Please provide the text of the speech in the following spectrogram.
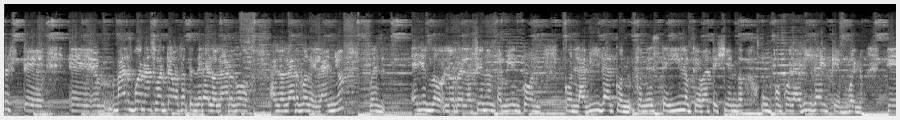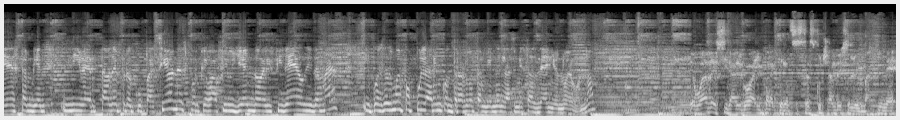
este, eh, más buena suerte vas a tener a lo largo, a lo largo del año, pues ellos lo, relacionan también con, con la vida, con, con, este hilo que va tejiendo un poco la vida y que bueno, que es también libertad de preocupaciones porque va fluyendo el fideo y demás y pues es muy popular encontrarlo también en las mesas de Año Nuevo, ¿no? Te voy a decir algo ahí para que nos esté escuchando y se lo imagine.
